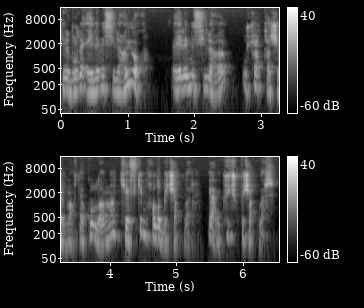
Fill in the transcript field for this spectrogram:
Şimdi burada eylemin silahı yok. Eylemin silahı uçak kaçırmakta kullanılan keskin halı bıçakları. Yani küçük bıçaklar.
